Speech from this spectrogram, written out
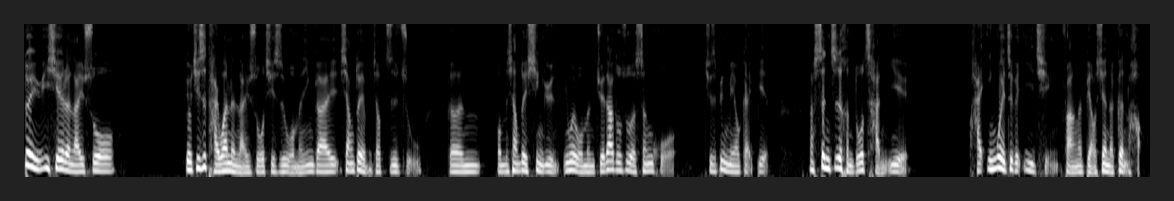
对于一些人来说，尤其是台湾人来说，其实我们应该相对比较知足，跟我们相对幸运，因为我们绝大多数的生活其实并没有改变。那甚至很多产业还因为这个疫情反而表现得更好，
